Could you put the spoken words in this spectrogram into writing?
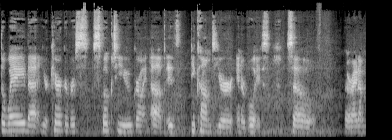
the way that your caregivers spoke to you growing up is becomes your inner voice. So, all right, I'm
